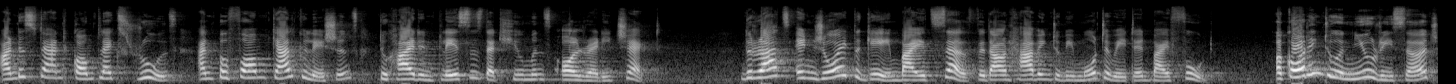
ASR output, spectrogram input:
understand complex rules and perform calculations to hide in places that humans already checked. The rats enjoyed the game by itself without having to be motivated by food. According to a new research,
